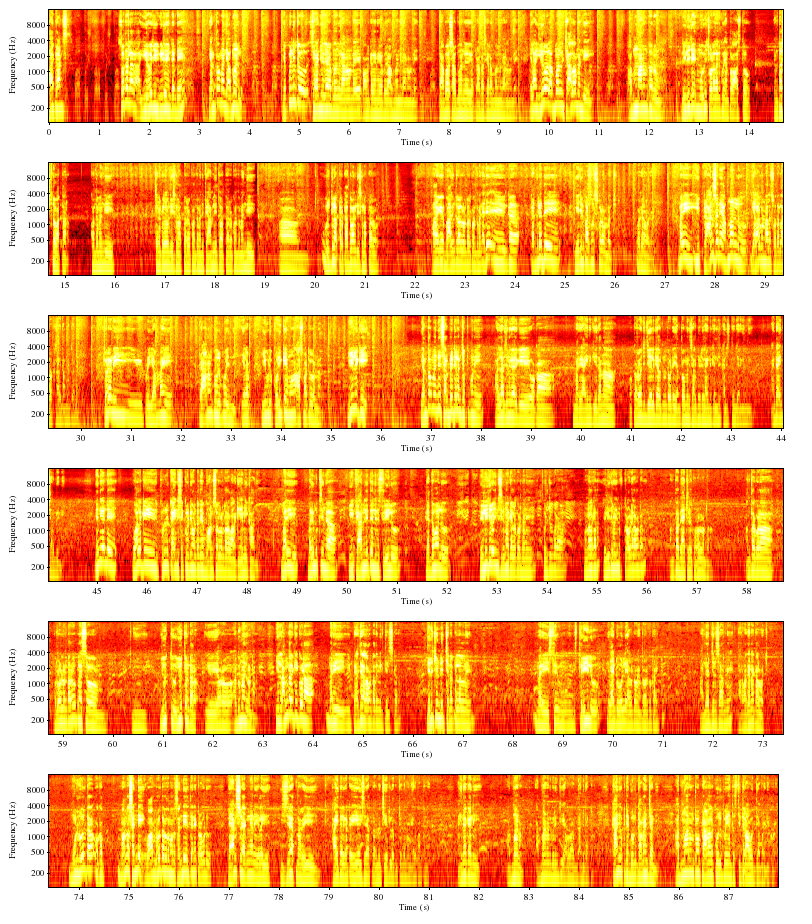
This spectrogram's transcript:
Hi friends సోదరులారా ఈ రోజు ఈ వీడియో ఏంటంటే ఎంతో మంది అభిమానులు ఎప్పటి నుంచో చిరంజీవి గారి అభిమానులు కానివ్వండి పవన్ కళ్యాణ్ గారి అభిమానులు కానివ్వండి ప్రభాస్ అభిమానులు ప్రభాస్ గారి అభిమానులు కానివ్వండి ఇలా హీరోల అభిమానులు చాలా మంది అభిమానంతోనూ రిలీజ్ అయిన మూవీ చూడాలనుకుని ఎంతో ఆశతో ఇంట్రెస్ట్తో వస్తారు. కొంతమంది చిన్నపిల్లలు తీసుకుని వస్తారు కొంతమంది ఫ్యామిలీతో వస్తారు కొంతమంది వృద్ధులు వస్తారు పెద్దవాళ్ళు తీసుకుని వస్తారు. అలాగే బాలింతరాలు ఉంటారు కొంతమంది. అదే ఇంకా పెద్ద పెద్ద ఏజ్డ్ పర్సన్స్ కూడా ఉండొచ్చు. ఒకరి ఒకరు మరి ఈ ప్రాన్స్ అనే అభిమానులు ఎలా ఉండాలి సోదరులారు ఒకసారి గమనించండి. చూడండి ఈ- ఇప్పుడు ఈ అమ్మాయి ప్రాణం కోల్పోయింది. ఇలా ఈవిడ కొడుకేమో హాస్పిటల్లో ఉన్నారు. వీళ్ళకి ఎంతోమంది సెలబ్రిటీలు అని చెప్పుకుని అల్లు అర్జున్ గారికి ఒక మరి ఆయనకి ఏదన్నా ఒక రోజు జైలుకి వెళ్తుంతో ఎంతోమంది సెలబ్రిటీలు ఆయనకి వెళ్ళి కలుస్తూ జరిగింది. అంటే ఆయన సెలబ్రిటీ. ఎందుకంటే వాళ్ళకి ఫుల్ టైట్ సెక్యూరిటీ ఉంటుంది బాన్సర్లు ఉంటారు వాళ్ళకి ఏమీ కాదు. మరి మరి ముఖ్యంగా ఈ ఫ్యామిలీతో వెళ్ళిన స్త్రీలు పెద్దవాళ్ళు రిలీజ్ రోజున సినిమాకి వెళ్ళకూడదని కొంచెం కూడా ఉండాలి కదా? రిలీజ్ రోజున క్రౌడ్ ఎలా ఉంటుంది? అంతా బ్యాచులర్ కుర్రోళ్ళు ఉంటారు. అంతా కూడా కుర్రోళ్ళు ఉంటారు ప్లస్ యూత్ యూత్ ఉంటారు. ఎవరో అభిమానులు ఉంటారు. వీళ్ళందరికీ కూడా మరి ఈ ప్రజలు ఎలా ఉంటుందో మీకు తెలుసు కదా? తెలిచుండి చిన్నపిల్లల్ని మరి స్త్రీ స్త్రీలు ఇలాంటి వాళ్ళు వెళ్ళడం ఎంతవరకు కరెక్ట్? అల్లు అర్జున్ సార్ని తర్వాతైనా కలవచ్చు. మూడు రోజుల తర్వాత ఒక మొన్న సండే వారం రోజుల తర్వాత మన సండే వెళ్తేనే క్రౌడ్ ఫ్యాన్స్ ఏకంగానే ఇలా ఇసిరేస్తున్నారు. ఈ కాగితాలు గట్ట ఏ ఇసిరేస్తున్నారు. మేము చేతిలో కూర్చుంటే మనం ఏదో పడుతున్నాం అయినా కానీ అభిమానం అభిమానం గురించి ఎవరు అడిగట్టారు కానీ ఒకటి గమనించండి. అభిమానంతో ప్రాణాలు కోల్పోయేంత స్థితి రావద్దు ఎవరికి కూడా.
